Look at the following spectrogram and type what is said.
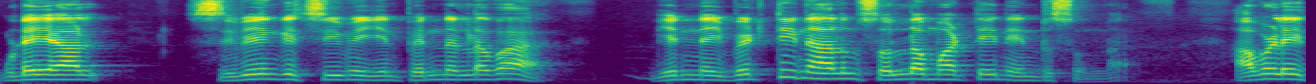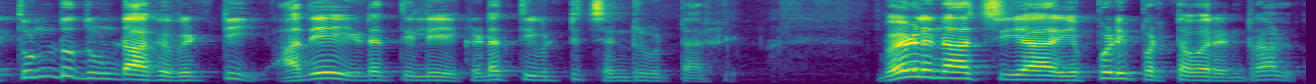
உடையாள் சிவேங்க சீமையின் பெண்ணல்லவா? என்னை வெட்டினாலும் சொல்ல மாட்டேன் என்று சொன்னார் அவளை துண்டு துண்டாக வெட்டி அதே இடத்திலே கிடத்திவிட்டு சென்று விட்டார்கள். வேலுநாச்சியார் எப்படிப்பட்டவர் என்றால்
